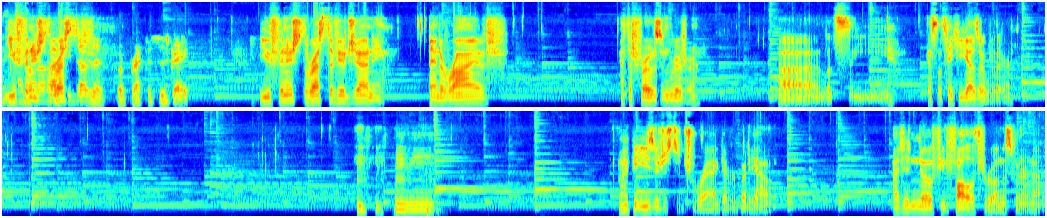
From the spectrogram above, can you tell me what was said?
You I don't finish the rest. she does it, but breakfast is great. You finish the rest of your journey and arrive at the frozen river. Uh, let's see. Guess I'll take you guys over there. Might be easier just to drag everybody out. I didn't know if you'd follow through on this one or not.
